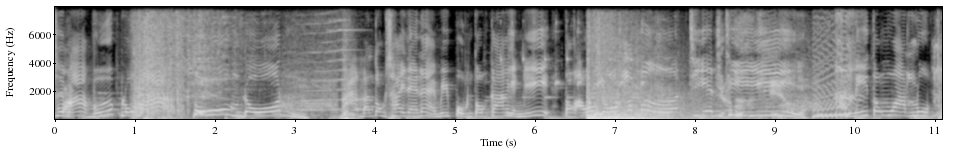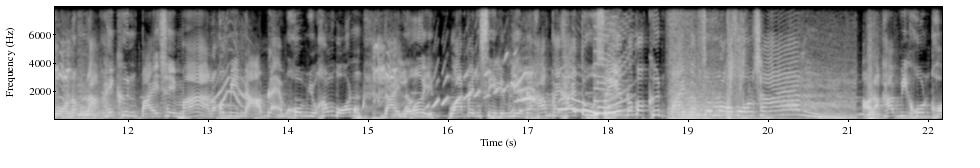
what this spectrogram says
ใช่ไหมบึ๊บลงมาตูมโดนอะมันต้องใช่แน่ๆมีปุ่มตรงกลางอย่างนี้ ต้องเอาให้โดนระเบิด TNT อันนี้ต้องวาดรูปถ่วงน้ำหนักให้ขึ้นไปใช่ไหมแล้วก็มีหนามแหลมคมอยู่ข้างบน ได้เลย วาดเป็นสี่เหลี่ยมๆนะครับ คล้ายๆตู้เซฟแล้วก็ขึ้นไปแบบสโลโมชันเอาละครับ มีคนขอ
